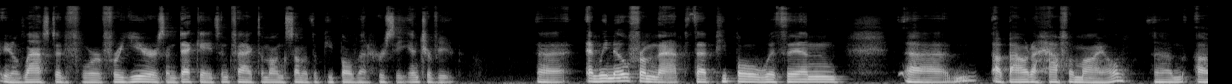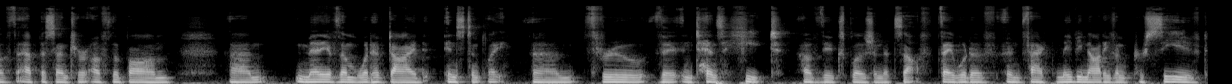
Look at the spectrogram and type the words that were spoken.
you know, lasted for, for years and decades, in fact, among some of the people that Hersey interviewed. Uh, and we know from that that people within uh, about a half a mile um, of the epicenter of the bomb. Um, many of them would have died instantly um, through the intense heat of the explosion itself. They would have, in fact, maybe not even perceived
